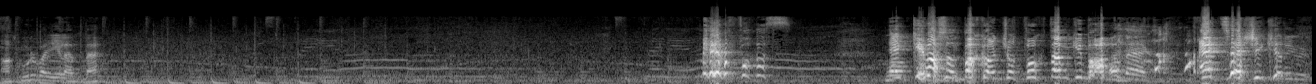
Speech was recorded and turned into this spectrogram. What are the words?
A kurva életbe. Egy kibaszott bakancsot fogtam ki, bazd meg! Egyszer sikerült!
